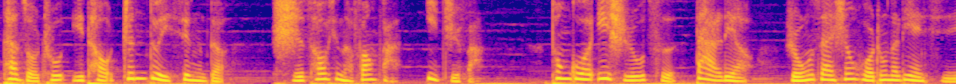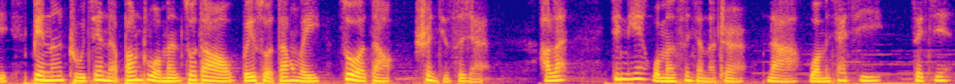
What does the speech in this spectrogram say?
探索出一套针对性的实操性的方法——抑制法。通过意识如此大量融入在生活中的练习，便能逐渐的帮助我们做到为所当为，做到。顺其自然。好了，今天我们分享到这儿，那我们下期再见。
